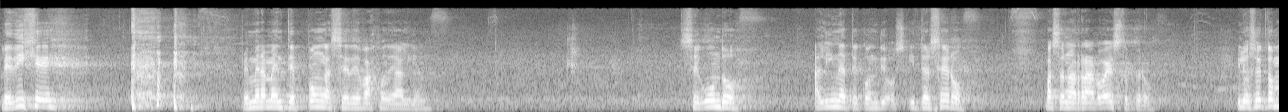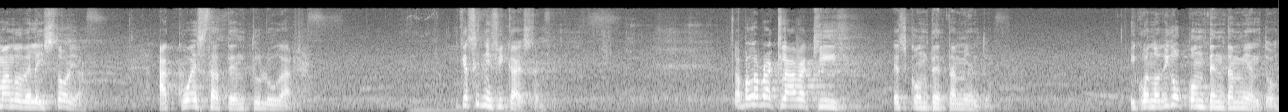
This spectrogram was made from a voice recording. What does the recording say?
Le dije, primeramente, póngase debajo de alguien. Segundo, alínate con Dios. Y tercero, Va a sonar raro esto, pero... Y lo estoy tomando de la historia. Acuéstate en tu lugar. ¿Y qué significa esto? La palabra clave aquí es contentamiento. Y cuando digo contentamiento,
